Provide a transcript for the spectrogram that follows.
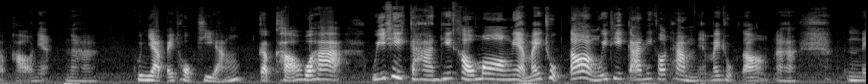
กับเขาเนี่ยนะคะคุณอย่าไปถกเถียงกับเขาว่าวิธีการที่เขามองเนี่ยไม่ถูกต้องวิธีการที่เขาทำเนี่ยไม่ถูกต้องนะคะ ใน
